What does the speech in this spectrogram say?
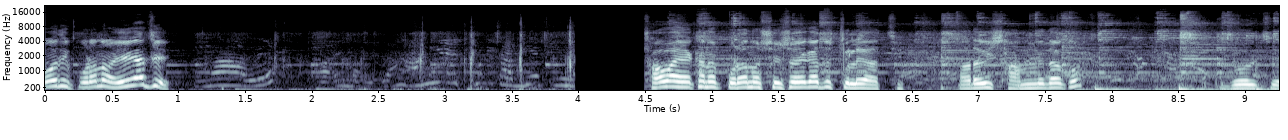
ও দি, পোড়ানো হয়ে গেছে? সবাই এখানে পোড়ানো শেষ হয়ে গেছে, চলে যাচ্ছে। আর ওই সামনে দেখো, জ্বলছে।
